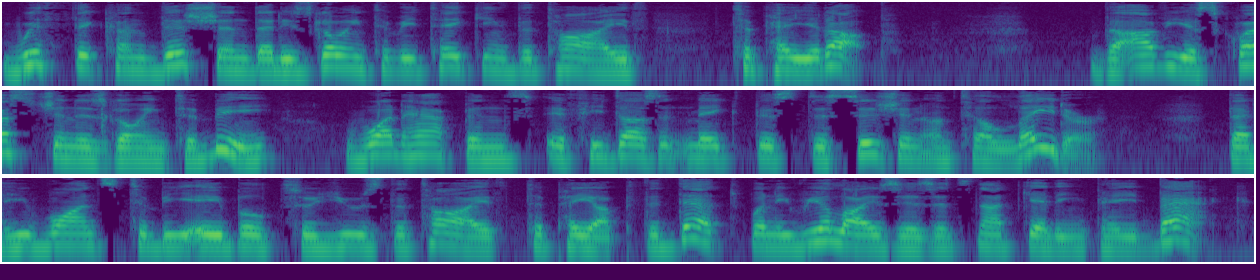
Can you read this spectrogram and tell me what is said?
with the condition that he's going to be taking the tithe to pay it up. The obvious question is going to be what happens if he doesn't make this decision until later? That he wants to be able to use the tithe to pay up the debt when he realizes it's not getting paid back.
